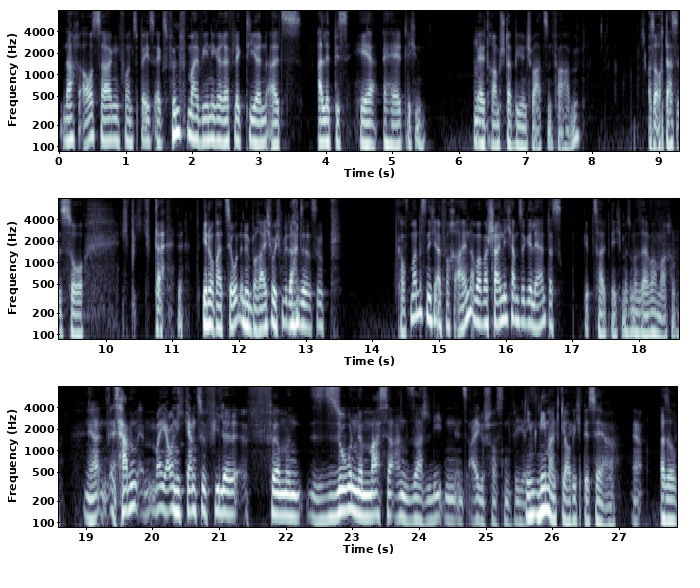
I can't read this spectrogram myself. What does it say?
nach Aussagen von SpaceX fünfmal weniger reflektieren als alle bisher erhältlichen mhm. weltraumstabilen schwarzen Farben. Also auch das ist so ich, ich, da, Innovation in dem Bereich, wo ich mir dachte, so, pff, kauft man das nicht einfach ein? Aber wahrscheinlich haben sie gelernt, das Gibt es halt nicht, müssen wir selber machen. Ja, es haben ja auch nicht ganz so viele Firmen so eine Masse an Satelliten ins All geschossen wie jetzt. Niemand, glaube ich, bisher. Ja. Also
